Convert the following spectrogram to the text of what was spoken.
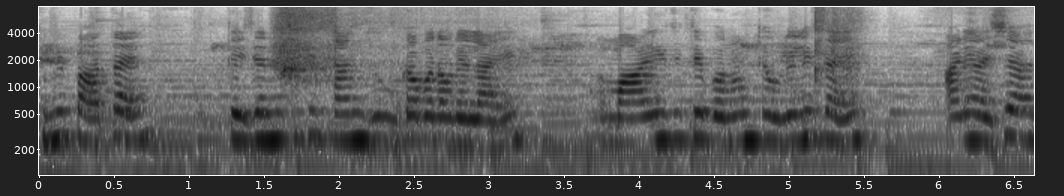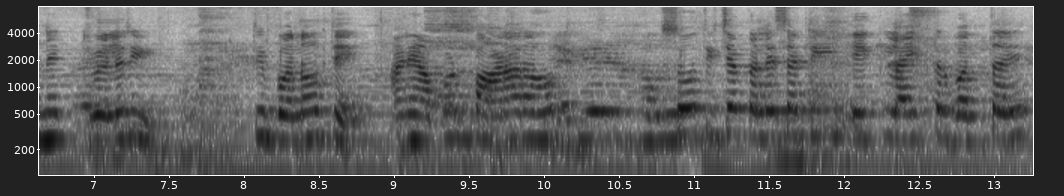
तुम्ही पाहताय तेजाने किती छान झुमका बनवलेला आहे. माळी तिथे बनवून ठेवलेलीच आहे. आणि अशा अनेक ज्वेलरी ती बनवते. आणि आपण पाहणार आहोत. सो तिच्या कलेसाठी एक लाईक तर बनतंय.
